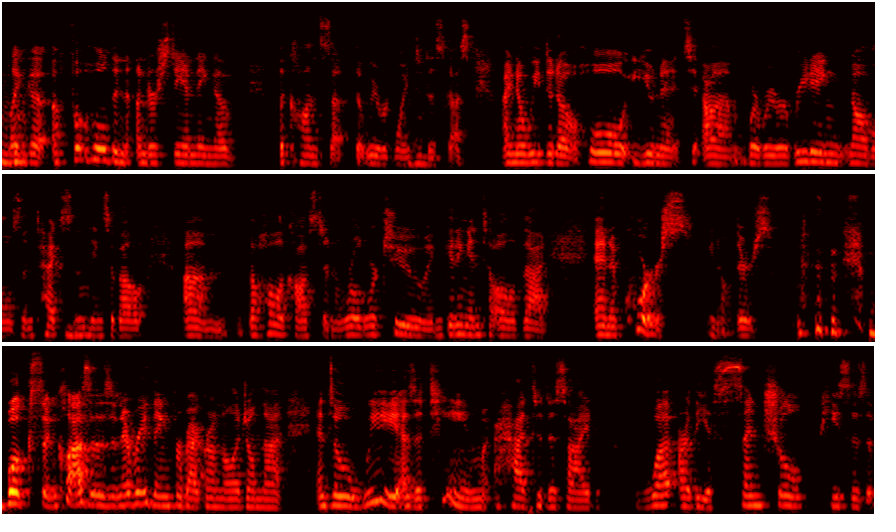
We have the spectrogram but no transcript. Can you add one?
Mhm. like a, a foothold in understanding of the concept that we were going to Mhm. discuss i know we did a whole unit um, where we were reading novels and texts and Mhm. things about um, the holocaust and world war ii and getting into all of that and of course you know there's books and classes and everything for background knowledge on that. And so we as a team had to decide what are the essential pieces of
